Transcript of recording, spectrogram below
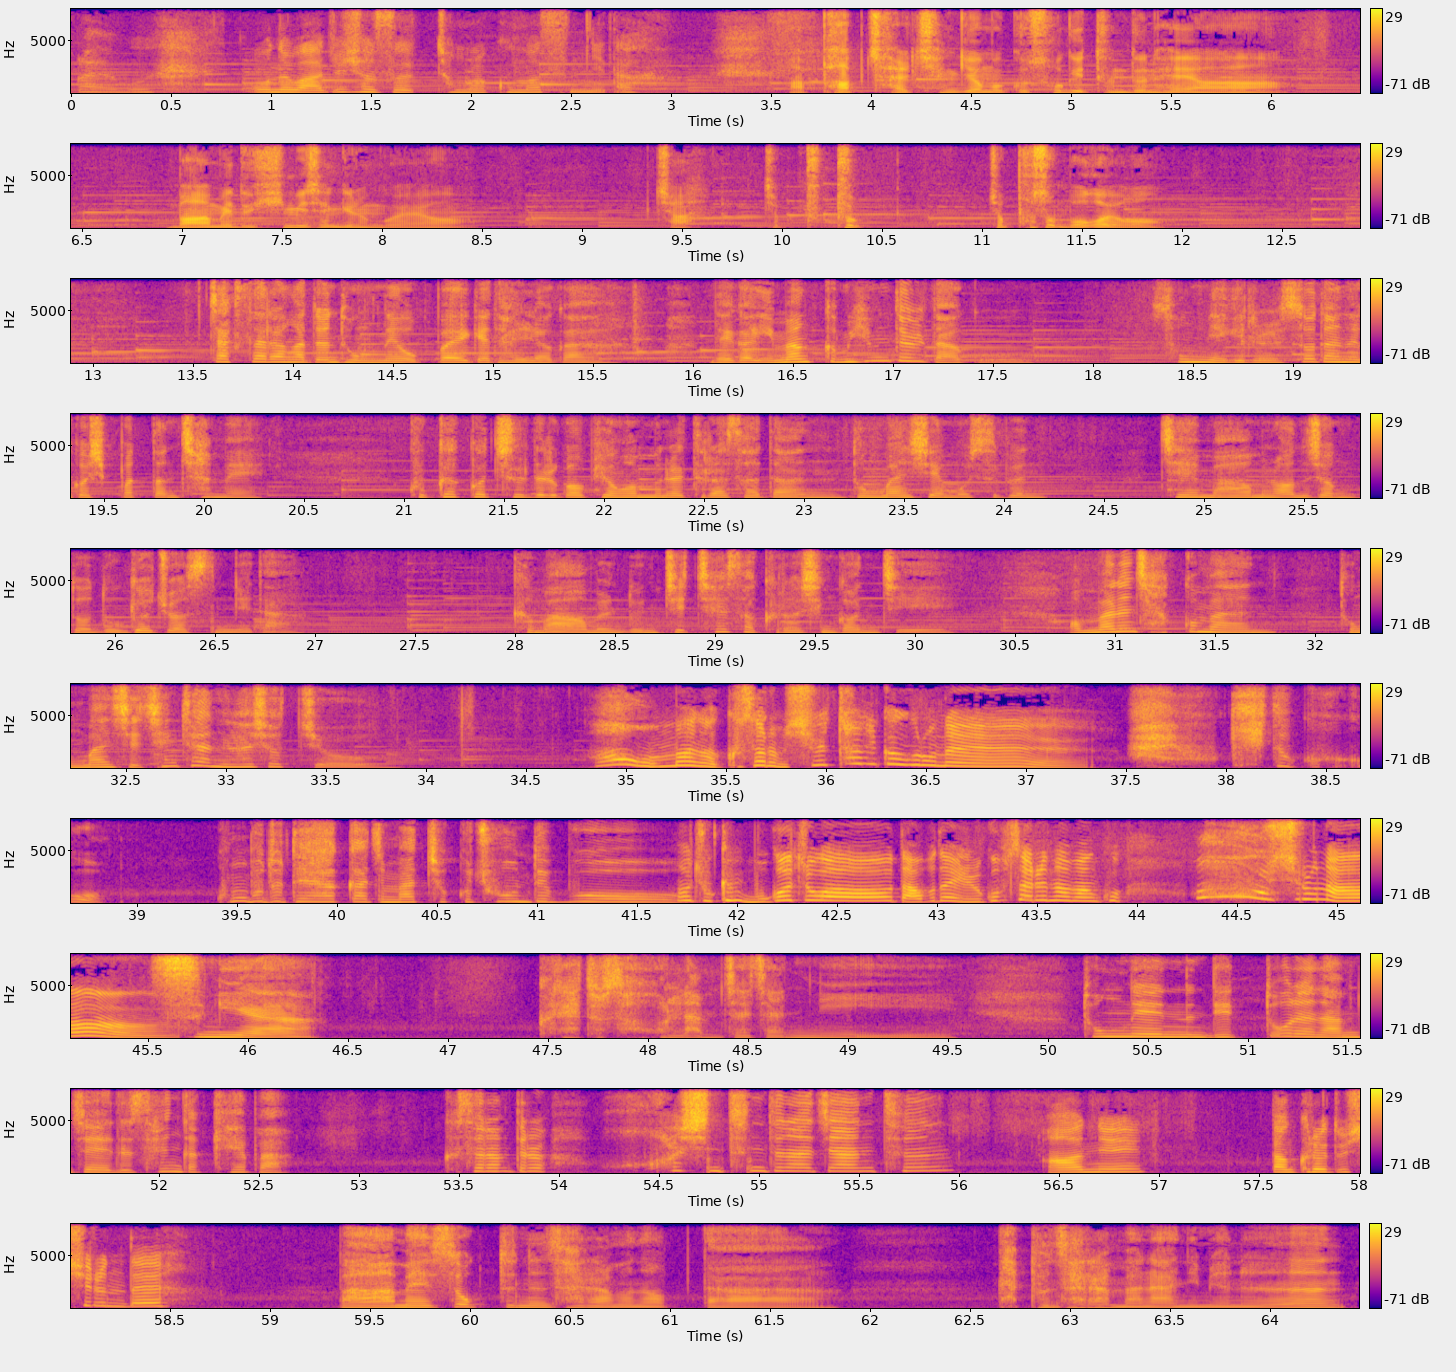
아이고 오늘 와주셔서 정말 고맙습니다. 아, 밥 잘 챙겨 먹고 속이 든든해야 마음에도 힘이 생기는 거예요. 자, 저 푹푹 저 퍼서 먹어요. 짝사랑하던 동네 오빠에게 달려가 내가 이만큼 힘들다고 속 얘기를 쏟아내고 싶었던 참에 국화꽃을 들고 병원문을 들어서던 동만 씨의 모습은 제 마음을 어느 정도 녹여주었습니다. 그 마음을 눈치채서 그러신 건지 엄마는 자꾸만 동만 씨 칭찬을 하셨죠. 아 엄마 나 그 사람 싫다니까 그러네. 키도 크고 공부도 대학까지 마쳤고 좋은데 뭐. 아 좋긴 뭐가 좋아. 나보다 일곱 살이나 많고 어우 싫어 나. 승희야, 그래도 서울 남자잖니. 동네에 있는 네 또래 남자애들 생각해봐. 그 사람들은 훨씬 든든하지 않든? 아니 난 그래도 싫은데 마음에 쏙 드는 사람은 없다. 나쁜 사람만 아니면은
